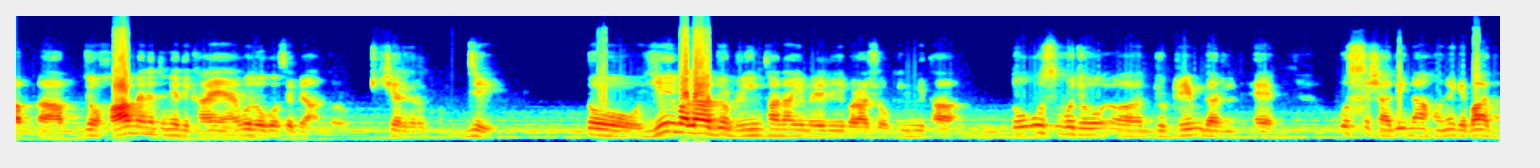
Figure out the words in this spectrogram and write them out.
अब, अब जो ख्वाब मैंने तुम्हें दिखाए हैं वो लोगों से बयान करो। शेयर करो। जी। तो ये वाला जो ड्रीम था ना ये मेरे लिए बड़ा शॉकिंग भी था। तो उस वो जो जो ड्रीम गर्ल है उससे शादी ना होने के बाद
